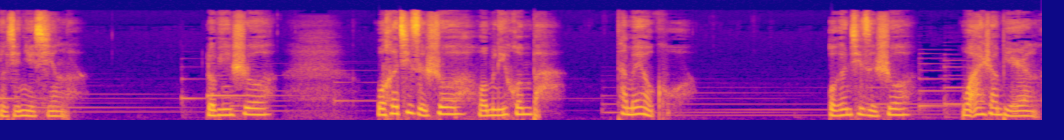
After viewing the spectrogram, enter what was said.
有些虐心了。罗宾说：“我和妻子说我们离婚吧，他没有哭。我跟妻子说，我爱上别人了，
